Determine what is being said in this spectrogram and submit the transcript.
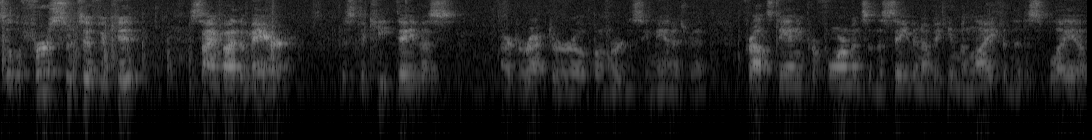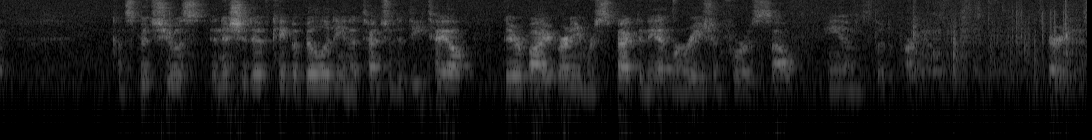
So the first certificate, signed by the mayor, is to Keith Davis, our Director of Emergency Management, for outstanding performance in the saving of a human life and the display of conspicuous initiative, capability, and attention to detail thereby earning respect and admiration for himself and the department. Very good.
